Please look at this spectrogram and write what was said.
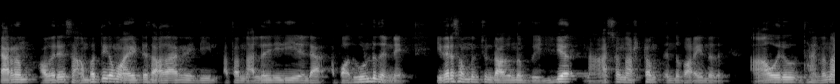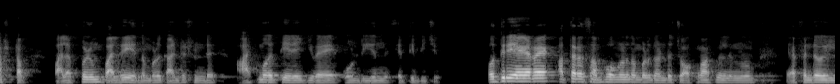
കാരണം അവർ സാമ്പത്തികമായിട്ട് സാധാരണ രീതിയിൽ അത്ര നല്ല രീതിയിലല്ല. അപ്പോൾ അതുകൊണ്ട് തന്നെ ഇവരെ സംബന്ധിച്ചുണ്ടാകുന്ന വലിയ നാശനഷ്ടം എന്ന് പറയുന്നത് ആ ഒരു ധനനഷ്ടം പലപ്പോഴും പലരെയും നമ്മൾ കണ്ടിട്ടുണ്ട് ആത്മഹത്യയിലേക്ക് വരെ കൊണ്ടുചെന്ന് എത്തിപ്പിച്ചു. ഒത്തിരിയേറെ അത്തരം സംഭവങ്ങൾ നമ്മൾ കണ്ടു. സ്റ്റോക്ക് മാർക്കറ്റിൽ നിന്നും എഫ് എൻ ഡോയിൽ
